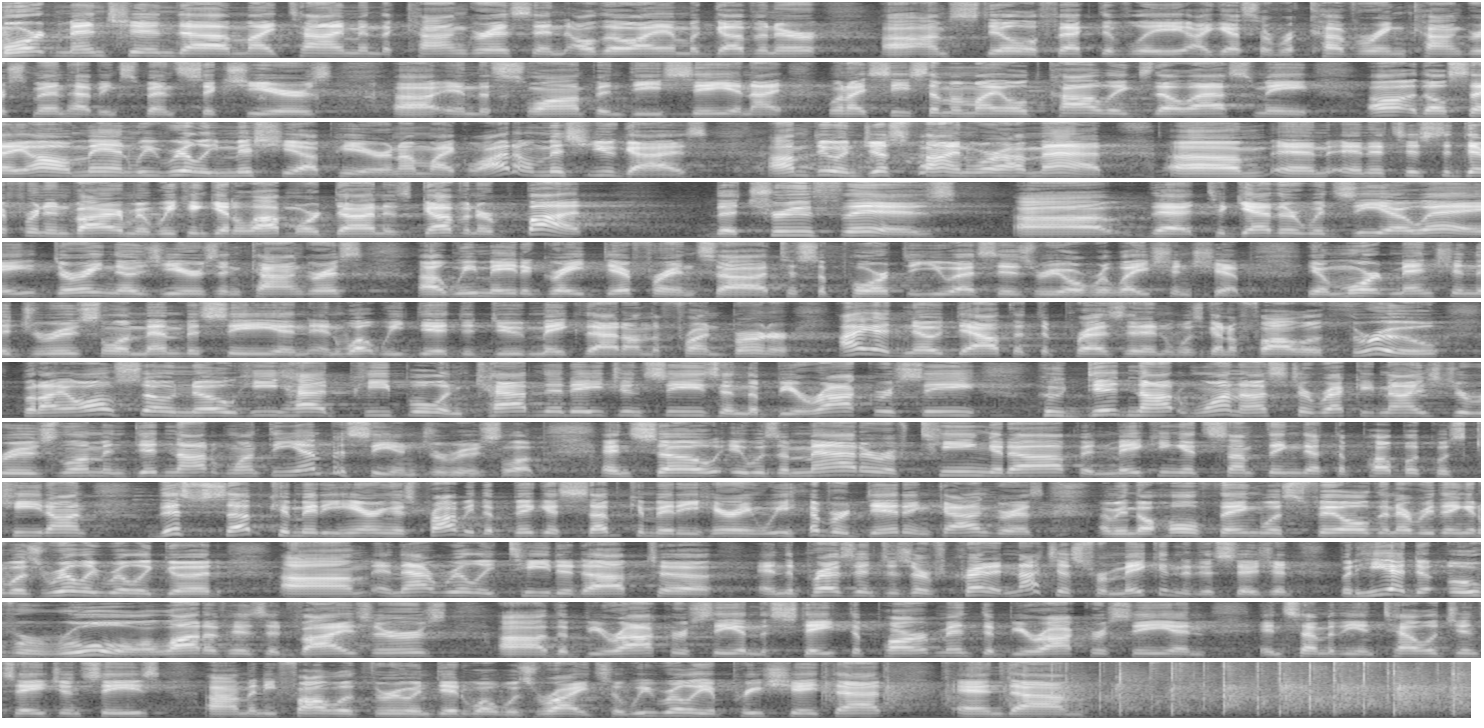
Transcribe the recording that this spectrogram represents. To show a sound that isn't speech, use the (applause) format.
Mort mentioned uh, my time in the Congress, and although I am a governor, uh, I'm still effectively, I guess, a recovering congressman, having spent six years uh, in the swamp in D.C. And I, when I see some of my old colleagues, they'll ask me, oh, they'll say, oh man, we really miss you up here. And I'm like, well, I don't miss you guys. I'm doing just fine where I'm at. Um, and, and it's just a different environment. We can get a lot more done as governor. But the truth is, uh, that together with ZOA during those years in Congress, uh, we made a great difference uh, to support the U.S.-Israel relationship. You know, Mort mentioned the Jerusalem embassy and, and what we did to do make that on the front burner. I had no doubt that the president was going to follow through, but I also know he had people in cabinet agencies and the bureaucracy who did not want us to recognize Jerusalem and did not want the embassy in Jerusalem. And so it was a matter of teeing it up and making it something that the public was keyed on. This subcommittee hearing is probably the biggest subcommittee hearing we (laughs) ever did in Congress. I mean, the whole thing was filled and everything. It was really, really good. Um, and that really teed it up to, and the president deserves credit, not just for making the decision, but he had to overrule a lot of his advisors, uh, the bureaucracy in the State Department, the bureaucracy and, and some of the intelligence agencies, um, and he followed through and did what was right. So we really appreciate that. And um,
